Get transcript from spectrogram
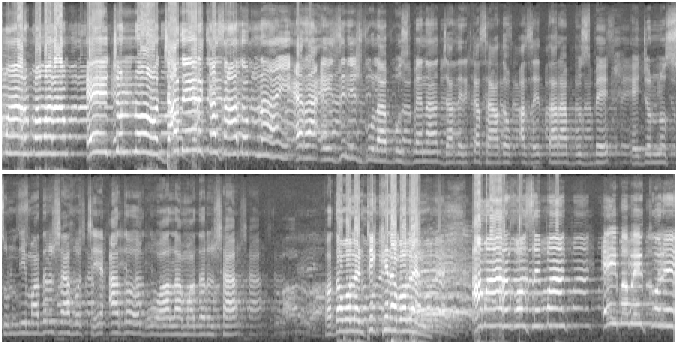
আমার বাবারা, এই জন্য যাদের কাছে আদব নাই, এরা এই জিনিসগুলা বুঝবে না। যাদের কাছে আদব আছে, তারা বুঝবে। এই জন্য সুন্নি মাদ্রাসা হচ্ছে আদব ওয়ালা মাদ্রাসা। কথা বলেন, ঠিক কিনা বলেন? আমার গোসে পাক এইভাবে করে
